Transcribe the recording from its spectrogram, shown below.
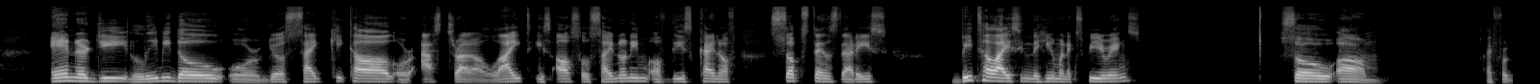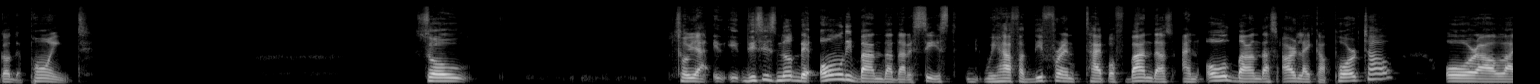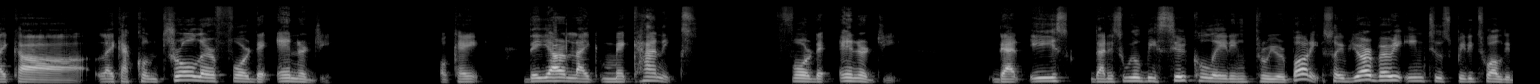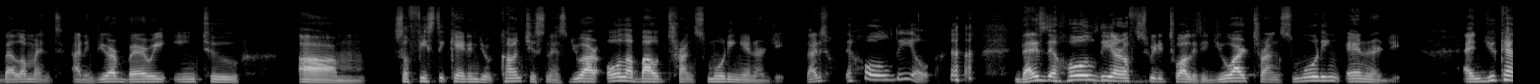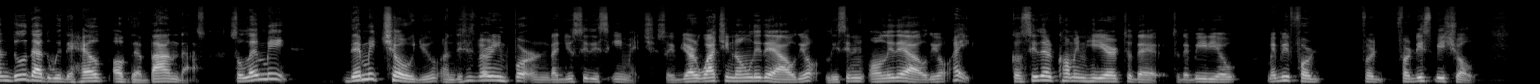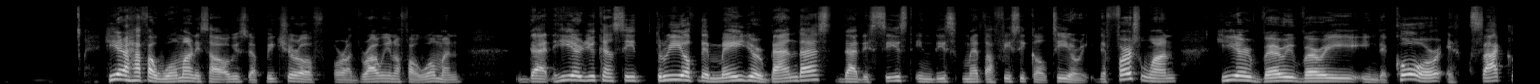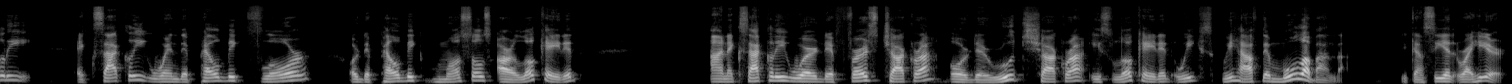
energy, libido, or just psychical or astral light is also synonym of this kind of substance that is vitalizing the human experience. So um I forgot the point. So so yeah, it, it, this is not the only banda that exists. We have a different type of bandas, and all bandas are like a portal or a, like a like a controller for the energy. Okay, they are like mechanics for the energy that is that is will be circulating through your body. So if you are very into spiritual development and if you are very into um sophisticating your consciousness, you are all about transmuting energy. That is the whole deal. that is the whole deal of spirituality. You are transmuting energy. And you can do that with the help of the bandas. So let me let me show you, and this is very important that you see this image. So if you are watching only the audio, listening only the audio, hey, consider coming here to the to the video, maybe for for for this visual. Here I have a woman, it's obviously a picture of or a drawing of a woman that here you can see three of the major bandas that exist in this metaphysical theory. The first one here, very, very in the core, exactly exactly when the pelvic floor or the pelvic muscles are located and exactly where the first chakra or the root chakra is located we, we have the mula bandha you can see it right here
